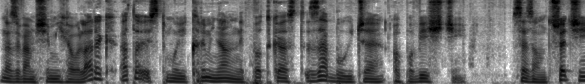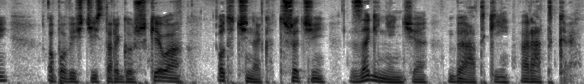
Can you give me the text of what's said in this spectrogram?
Nazywam się Michał Larek, a to jest mój kryminalny podcast Zabójcze opowieści. Sezon trzeci, opowieści Starego Szkieła, odcinek trzeci, zaginięcie Beatki Radkę.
